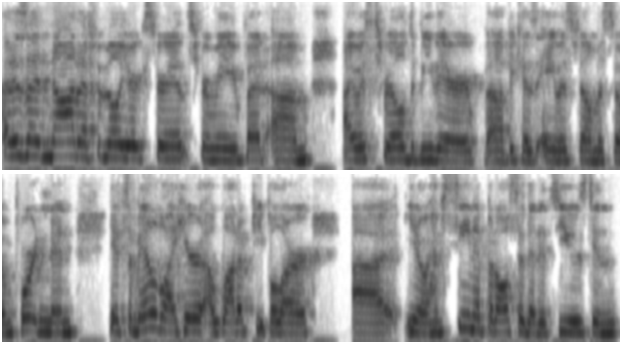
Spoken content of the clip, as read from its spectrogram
that is a not a familiar experience for me, but um, I was thrilled to be there uh, because Ava's film is so important and it's available. I hear a lot of people are. Uh, you know, have seen it, but also that it's used in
